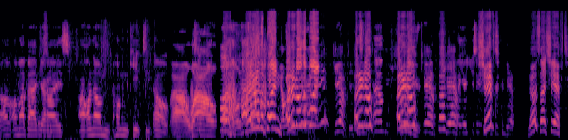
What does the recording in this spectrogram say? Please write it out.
Oh, oh, my bad, guys. I, I know I'm holding the key to. Oh. Wow, wow. Oh. I don't know the button. I don't know the button. Shift. I don't know. Um, I don't know. Shift, Huh? shift, Wait, you're using Shift? shift. No, it's not shift.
